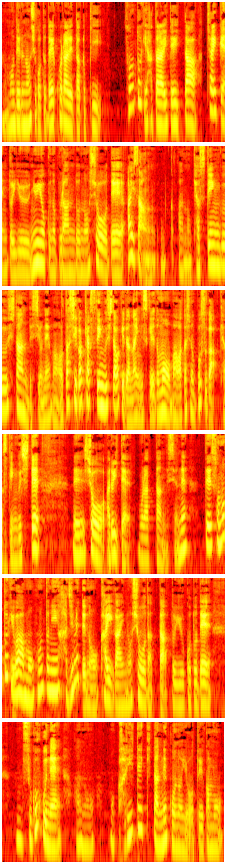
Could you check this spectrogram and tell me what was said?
モデルのお仕事で来られた時その時働いていたチャイケンというニューヨークのブランドのショーで愛さんあのキャスティングしたんですよね、まあ、私がキャスティングしたわけではないんですけれども、まあ、私のボスがキャスティングしてでショーを歩いてもらったんですよね。でその時はもう本当に初めての海外のショーだったということですごくねあのもう借りてきた猫のようというかも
